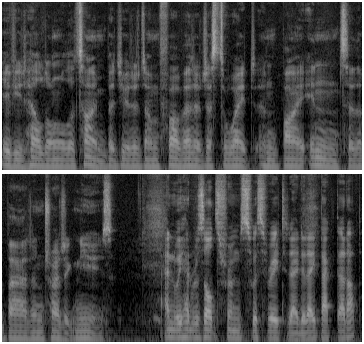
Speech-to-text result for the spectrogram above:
if you'd held on all the time, but you'd have done far better just to wait and buy into the bad and tragic news. And we had results from Swiss Re today. Do they back that up?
